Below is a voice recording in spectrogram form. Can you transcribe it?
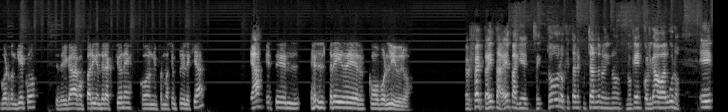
Gordon Gecko, que se dedicaba a comprar y vender acciones con información privilegiada. ¿Ya? Es el, el trader como por libro. Perfecto, ahí está, ¿eh? para que todos los que están escuchándonos y no, no queden colgados algunos. Eh,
